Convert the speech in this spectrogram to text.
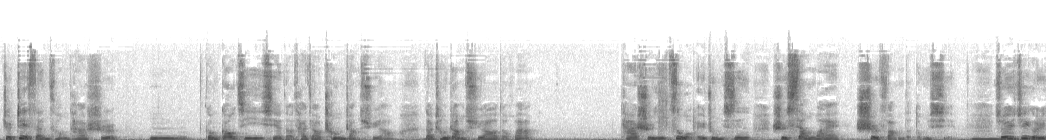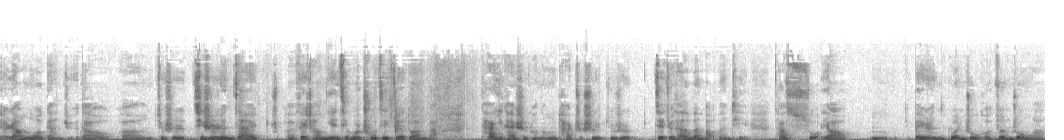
就这三层，它是嗯更高级一些的，它叫成长需要。那成长需要的话，它是以自我为中心，是向外释放的东西。嗯，所以这个也让我感觉到，嗯、就是其实人在呃非常年轻或者初级阶段吧，他一开始可能他只是就是解决他的温饱问题，他所要嗯被人关注和尊重啊，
